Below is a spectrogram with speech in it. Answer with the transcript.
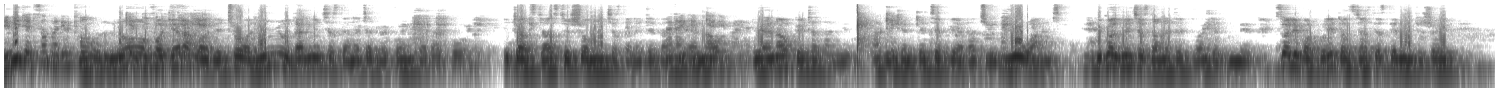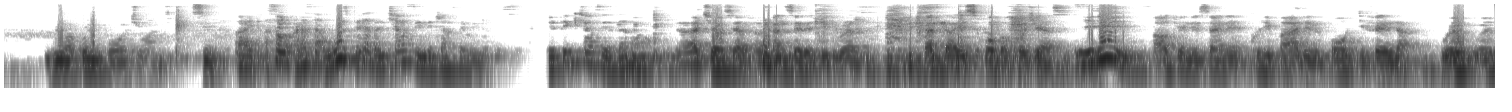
you needed somebody tall. who No, forget about the tour. You knew that Manchester United were going for that boy. It was just to show Manchester United that we are, now, get him, right? we are now better than you. Okay. We can get a player that you, you want. Because Manchester United wanted Nunez. So Liverpool, it was just a statement to show it we are going for what you want. See. All right. So Rasta, who's better than Chelsea in the transfer window? Do you think Chelsea has done well? Uh, Chelsea, I can't say they did well. That guy is over cautious. How can you sign a Koulibaly, an old defender? We're, we're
